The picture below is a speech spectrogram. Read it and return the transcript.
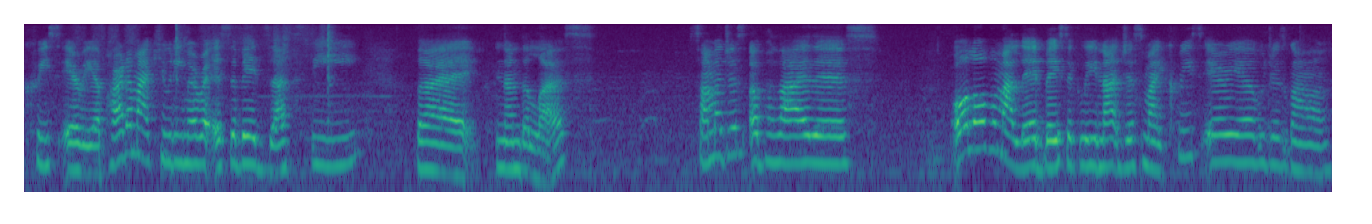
crease area. Part of my cutie mirror is a bit dusty, but nonetheless. So I'm going to just apply this all over my lid basically, not just my crease area. We're just going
